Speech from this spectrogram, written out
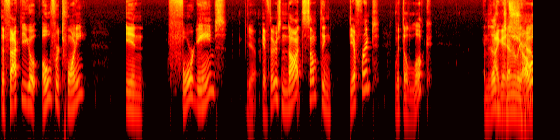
the fact that you go over 20 in four games, Yeah. if there's not something different with the look, And it doesn't generally have,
